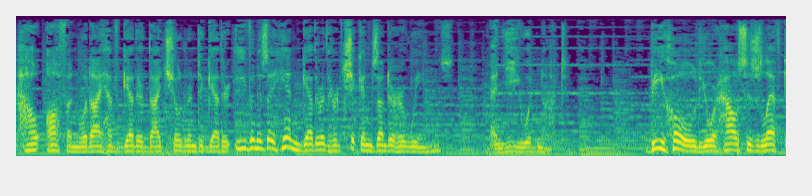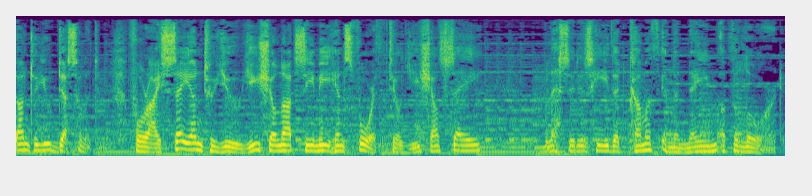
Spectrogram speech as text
how often would I have gathered thy children together, even as a hen gathereth her chickens under her wings, and ye would not. Behold, your house is left unto you desolate. For I say unto you, ye shall not see me henceforth, till ye shall say, Blessed is he that cometh in the name of the Lord.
